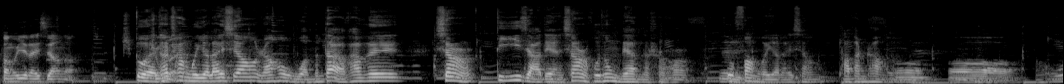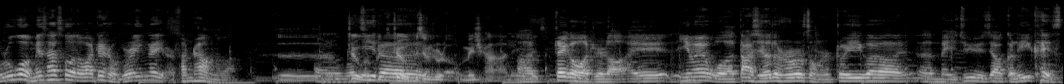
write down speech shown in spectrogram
放过夜来香呢。对中文他唱过《夜来香》，然后我们大小咖啡香儿第一家店香儿胡同店的时候就嗯放过《夜来香》，他翻唱的。哦哦，我如果我没猜错的话，这首歌应该也是翻唱的吧？呃这我不记得这我不清楚了，我没查那啊。，这个我知道，哎，因为我大学的时候总是追一个呃美剧叫《Glee Cast》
